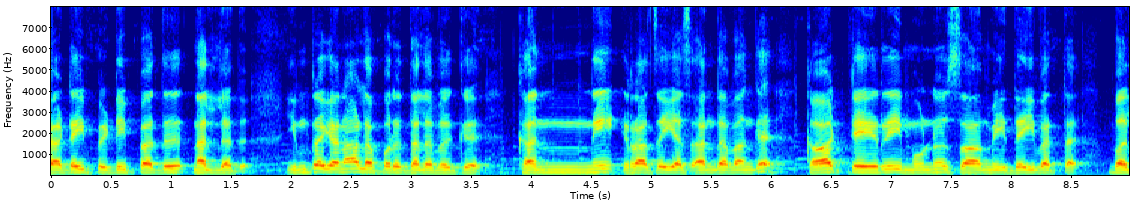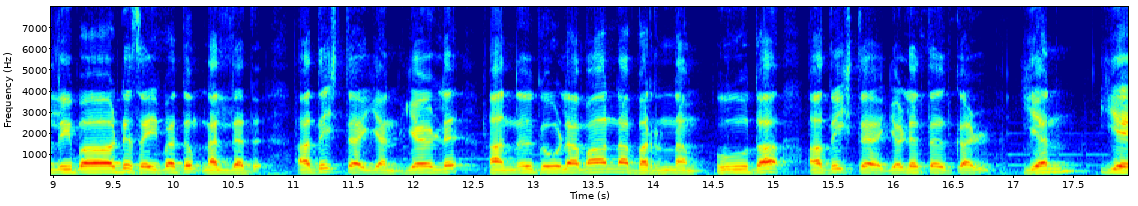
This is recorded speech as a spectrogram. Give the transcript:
கடைபிடிப்பது நல்லது. இன்றைய நாளை பொறுத்தளவுக்கு கன்னி ராசியை சார்ந்தவங்க காட்டேரி முனுசாமி தெய்வத்தை வழிபாடு செய்வதும் நல்லது. அதிர்ஷ்ட எண் ஏழு அனுகூலமான வர்ணம் ஊதா. அதிர்ஷ்ட எழுத்துக்கள் என் ஏ.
